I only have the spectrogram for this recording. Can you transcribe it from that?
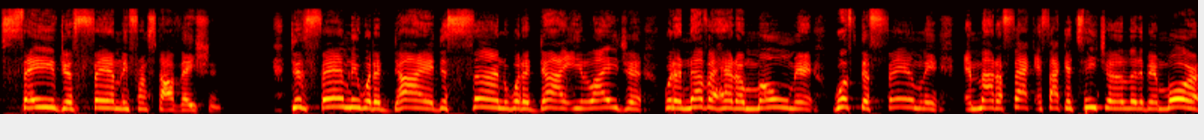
saved his family from starvation. This family would have died. This son would have died. Elijah would have never had a moment with the family. And matter of fact, if I could teach you a little bit more,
